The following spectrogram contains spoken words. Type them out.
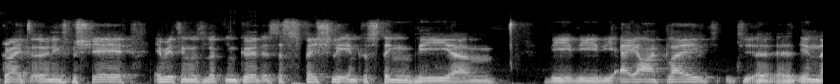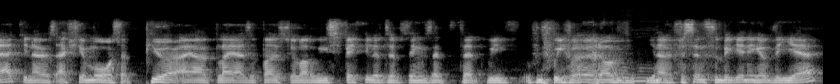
great earnings per share. Everything was looking good. It's especially interesting the um, the the the AI play to, uh, in that, you know, it's actually more so pure AI play as opposed to a lot of these speculative things that that we've we've heard of, you know, since the beginning of the year.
